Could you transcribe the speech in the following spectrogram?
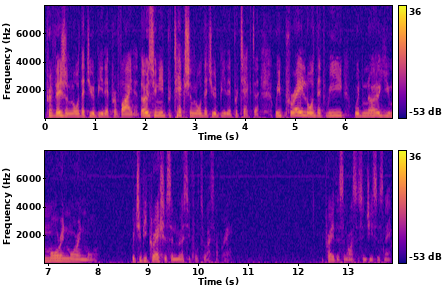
provision, Lord, that you would be their provider. Those who need protection, Lord, that you would be their protector. We pray, Lord, that we would know you more and more and more. Would you be gracious and merciful to us, I pray. We pray this and ask this in Jesus' name.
